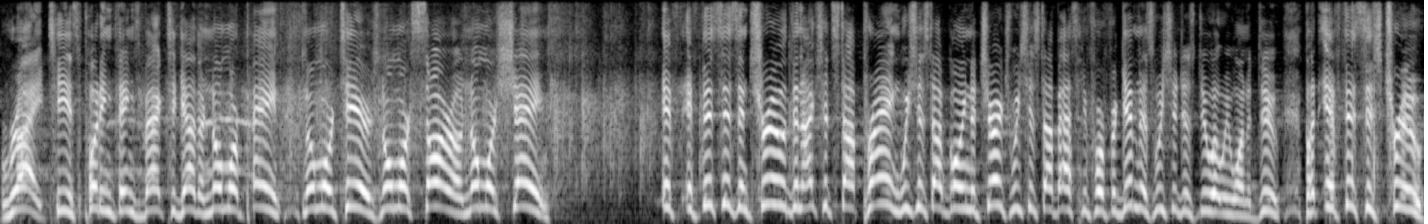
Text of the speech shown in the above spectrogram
right. He is putting things back together. No more pain, no more tears, no more sorrow, no more shame if, if this isn't true, then I should stop praying. We should stop going to church. We should stop asking for forgiveness. We should just do what we want to do. But if this is true,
